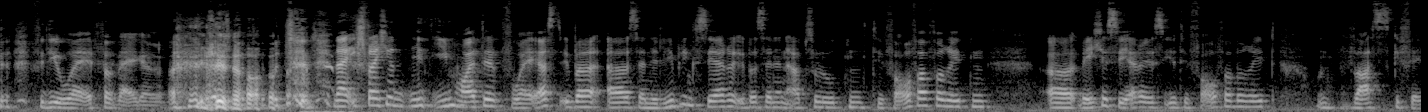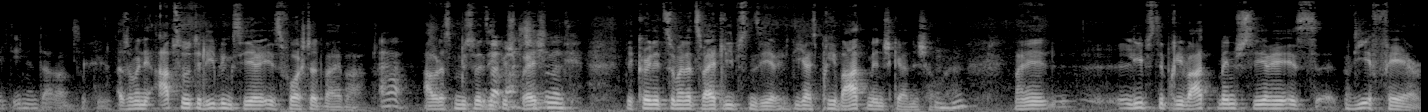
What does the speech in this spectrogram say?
Für die ORF-Verweigerer. Genau. Nein, ich spreche mit ihm heute vorerst über äh, seine Lieblingsserie, über seinen absoluten TV-Favoriten. Äh, welche Serie ist Ihr TV-Favorit und was gefällt Ihnen daran so gut? Also meine absolute Lieblingsserie ist Vorstadtweiber. Ah, Aber das müssen wir jetzt nicht besprechen. Wir können jetzt zu meiner zweitliebsten Serie, die ich als Privatmensch gerne schaue. Mhm. Meine liebste Privatmensch-Serie ist The Affair.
